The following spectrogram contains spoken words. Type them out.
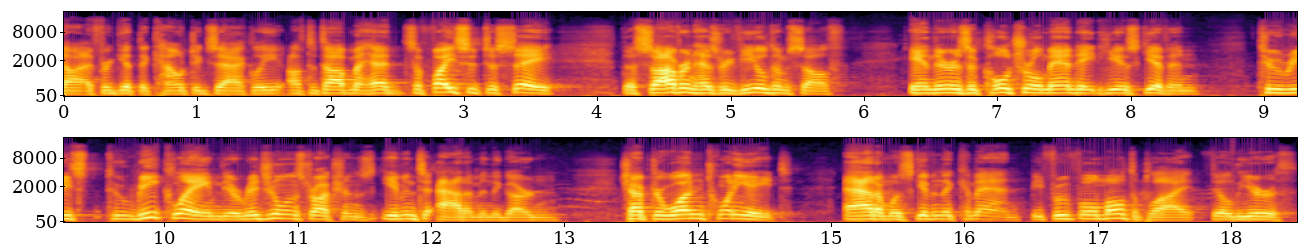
uh, I forget the count exactly off the top of my head. Suffice it to say, the sovereign has revealed himself, and there is a cultural mandate he has given to, re- to reclaim the original instructions given to Adam in the garden. Chapter 128 Adam was given the command be fruitful, multiply, fill the earth.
